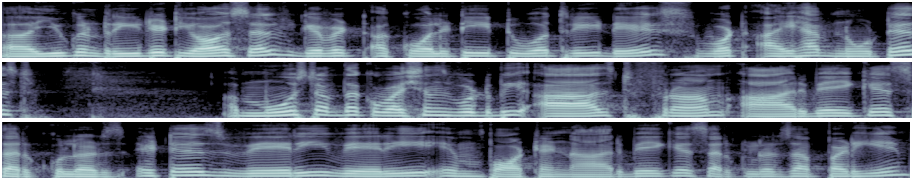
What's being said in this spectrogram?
Uh, you can read it yourself, give it a quality two or three days. What I have noticed, uh, most of the questions would be asked from RBI के circulars. It is very, very important. RBI के circulars आप पढ़िए.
